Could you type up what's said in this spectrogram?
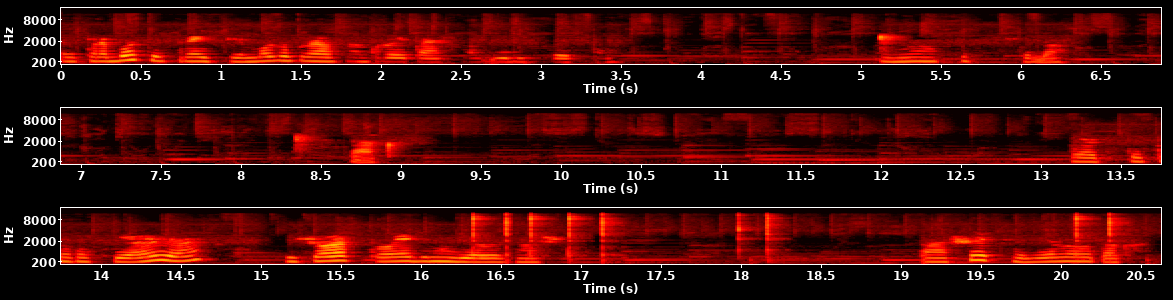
только работаю строителем, можно, пожалуйста, на второй этаж, будет точно. Ну, спасибо. Так. Это, это Россия, да? Еще стой один белый, знаешь. А, шесть я делаю вот так. Так,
